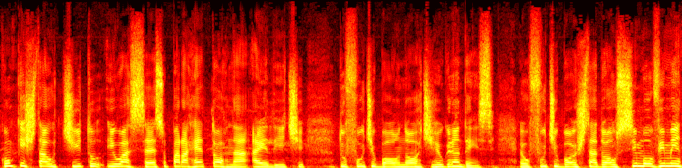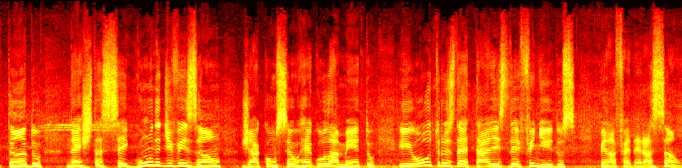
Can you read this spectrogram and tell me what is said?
conquistar o título e o acesso para retornar à elite do futebol norte-rio-grandense. É o futebol estadual se movimentando nesta segunda divisão, já com seu regulamento e outros detalhes definidos pela federação.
